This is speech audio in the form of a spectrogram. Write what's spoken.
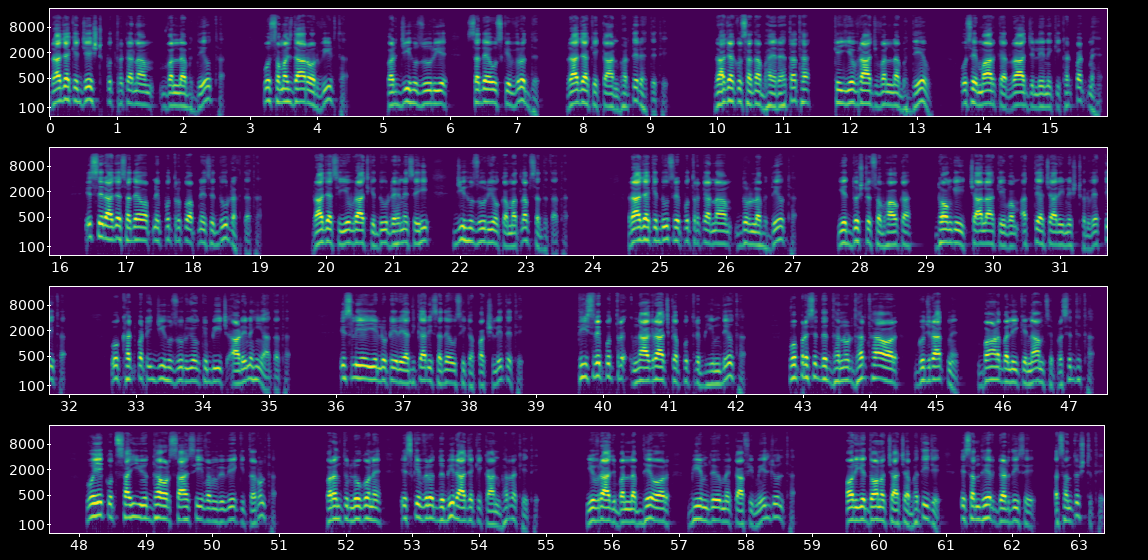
राजा के ज्येष्ठ पुत्र का नाम वल्लभ देव था। वो समझदार और वीर था। पर जी हुजूरिये सदैव उसके विरुद्ध राजा के कान भरते रहते थे। राजा को सदा भय रहता था कि युवराज वल्लभ देव उसे मारकर राज्य लेने की खटपट में है। इससे राजा सदैव अपने पुत्र को अपने से दूर रखता था। राजा से युवराज के दूर रहने से ही जी हुजूरियों का मतलब सधता था। राजा के दूसरे पुत्र का नाम दुर्लभ देव था। ये दुष्ट स्वभाव का ढोंगी, चालाक एवं अत्याचारी निष्ठुर व्यक्ति था। वो खटपटी जी हुजूरियों के बीच आड़े नहीं आता था। इसलिए ये लुटेरे अधिकारी सदैव उसी का पक्ष लेते थे। तीसरे पुत्र नागराज का पुत्र भीमदेव था। वो प्रसिद्ध धनुर्धर था और गुजरात में बाणबली के नाम से प्रसिद्ध था। वो एक उत्साही योद्धा और साहसी एवं विवेकी तरुण था, परंतु लोगों ने इसके विरुद्ध भी राजा के कान भर रखे थे। युवराज बल्लभदेव और भीमदेव में काफ़ी मेलजोल था, और ये दोनों चाचा भतीजे इस अंधेर गर्दी से असंतुष्ट थे,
